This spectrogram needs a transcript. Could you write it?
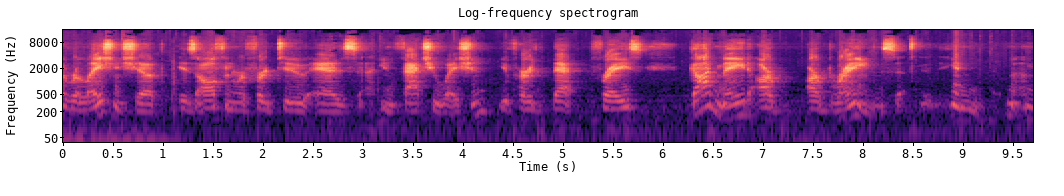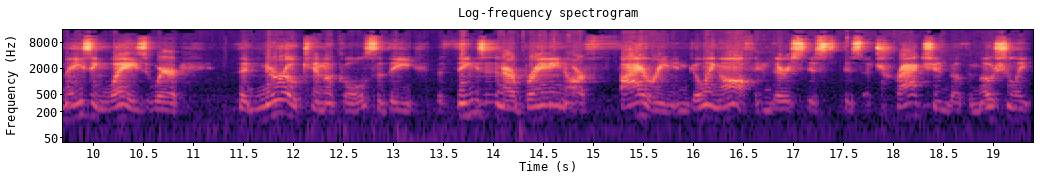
a relationship is often referred to as infatuation. You've heard that phrase. God made our our brains in amazing ways where the neurochemicals, the the things in our brain are firing and going off and there's this this attraction both emotionally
